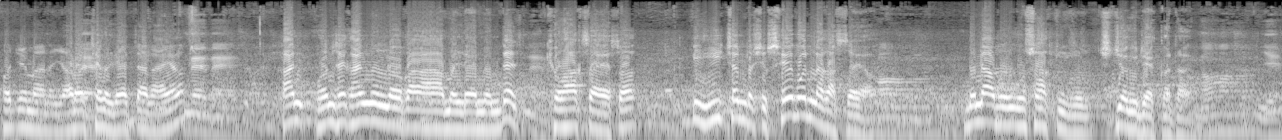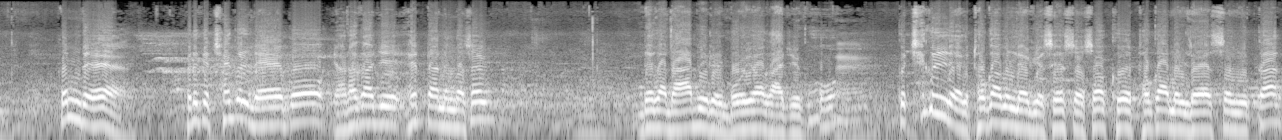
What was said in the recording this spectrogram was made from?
보지만 여러 네. 책을 냈잖아요 네네. 한 원색 한국노감을 냈는데 네. 교학사에서 2천 번씩 세 번 나갔어요. 어, 문화부 우수학들도 지정이 됐거든. 아, 예. 근데 그렇게 책을 내고 여러 가지 했다는 것을 내가 나비를 모여가지고 네. 그 책을 내 도감을 내기 위해서 했어서 그 도감을 냈으니까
